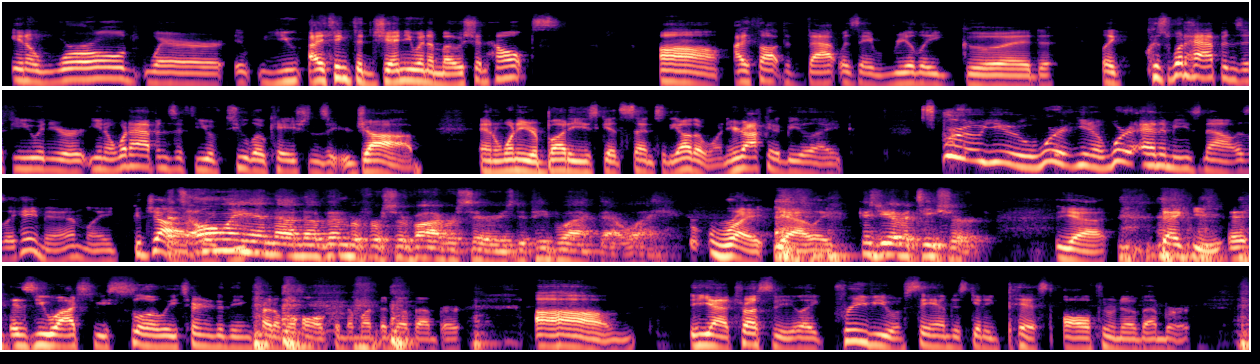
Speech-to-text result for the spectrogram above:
in a world where it, you I think the genuine emotion helps. Uh, I thought that that was a really good like because what happens if you and your you know what happens if you have two locations at your job and one of your buddies gets sent to the other one? You're not going to be like screw you. We're you know we're enemies now. It's like hey man like good job. It's like, only in uh, november for survivor series do people act that way. Right. Yeah like because you have a t-shirt yeah, thank you. As you watched me slowly turn into the Incredible Hulk in the month of November. Um, yeah, trust me. Like preview of Sam just getting pissed all through November.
